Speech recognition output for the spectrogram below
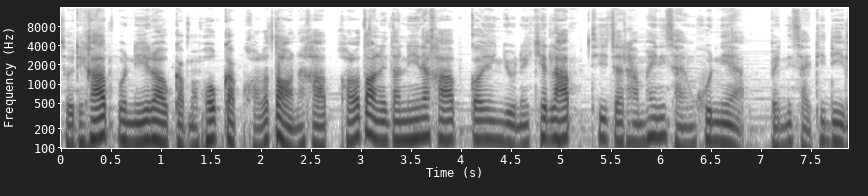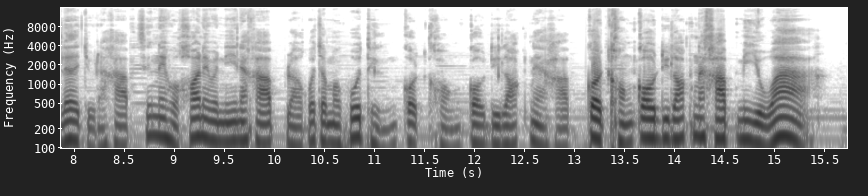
สวัสดีครับ วันนี้เรากลับมาพบกับขอละต่อนะครับ ขอละต่อในตอนนี้นะครับ ก็ยังอยู่ในเคล็ดลับที่จะทำให้นิสัยของคุณเนี่ยเป็นนิสัยที่ดีเลิศอยู่นะครับ ซึ่งในหัวข้อในวันนี้นะครับ เราก็จะมาพูดถึงกฎของ Goldilocks เนี่ยครับกฎของ Goldilocks นะครับมีอยู่ว่า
